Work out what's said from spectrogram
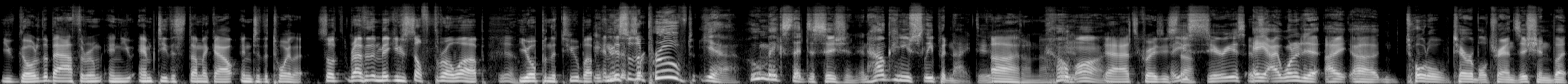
you go to the bathroom and you empty the stomach out into the toilet. So rather than making yourself throw up, Yeah. you open the tube up, If and this was per- approved. Yeah. Who makes that decision? And how can you sleep at night, dude? I don't know. Come dude. on. Yeah, that's crazy Are stuff. you serious? hey, I wanted to. I uh, total terrible transition, but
